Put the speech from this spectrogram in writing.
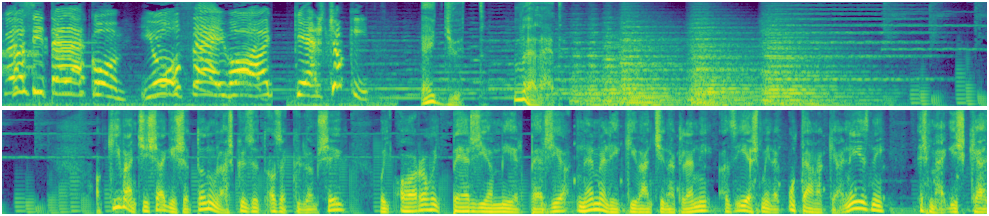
Közi Telekom! Jó fej vagy! Kérd csak itt! Együtt, veled. A kíváncsiság és a tanulás között az a különbség, hogy arra, hogy Perzsia miért Perzsia, nem elég kíváncsinak lenni, az ilyesminek utána kell nézni, és meg is kell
